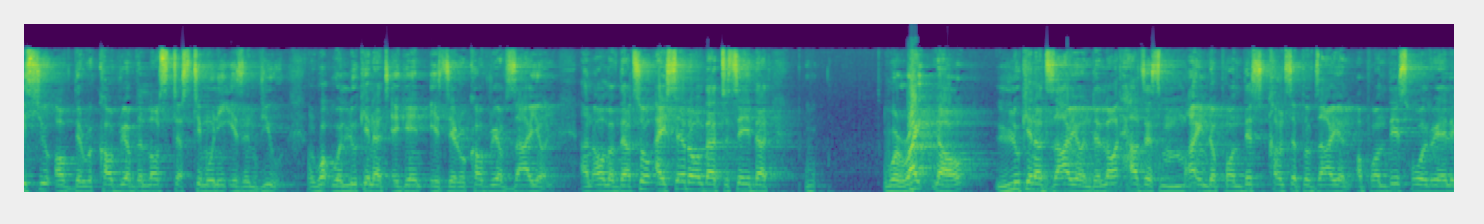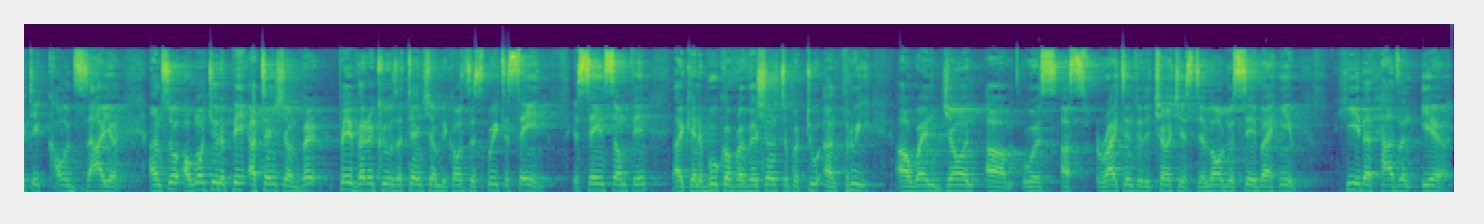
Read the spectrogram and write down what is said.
issue of the recovery of the lost testimony is in view. And what we're looking at again is the recovery of Zion and all of that. So I said all that to say that we're right now looking at Zion, the Lord has his mind upon this concept of Zion, upon this whole reality called Zion. And so I want you to pay attention, very, pay very close attention because the Spirit is saying, is saying something like in the book of Revelation, chapter 2 and 3, uh, when John um, was uh, writing to the churches, the Lord will say by him, He that has an ear,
